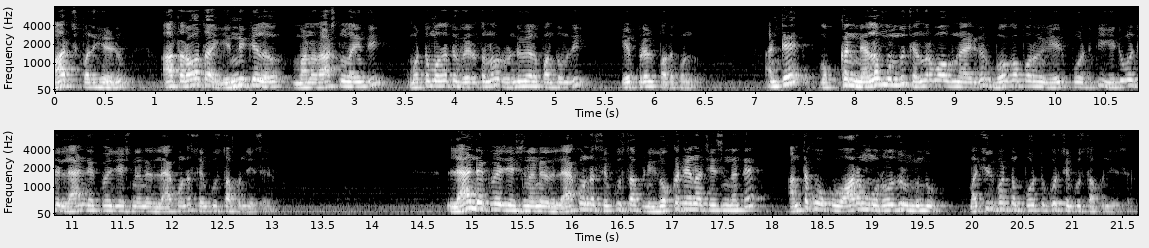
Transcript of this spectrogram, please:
మార్చి పదిహేడు. ఆ తర్వాత ఎన్నికలు మన రాష్ట్రంలో అయింది. మొట్టమొదటి విడతలో రెండు వేల పంతొమ్మిది ఏప్రిల్ పదకొండు. అంటే ఒక్క నెల ముందు చంద్రబాబు నాయుడు గారు భోగాపురం ఎయిర్పోర్ట్కి ఎటువంటి ల్యాండ్ ఎక్వైజేషన్ అనేది లేకుండా శంకుస్థాపన చేశాడు. ల్యాండ్ ఎక్వైజేషన్ అనేది లేకుండా శంకుస్థాపన ఇదొక్కటైనా చేసిందంటే అంతకు ఒక వారం రోజుల ముందు మచిలీపట్నం పోర్టుకు కూడా శంకుస్థాపన చేశారు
